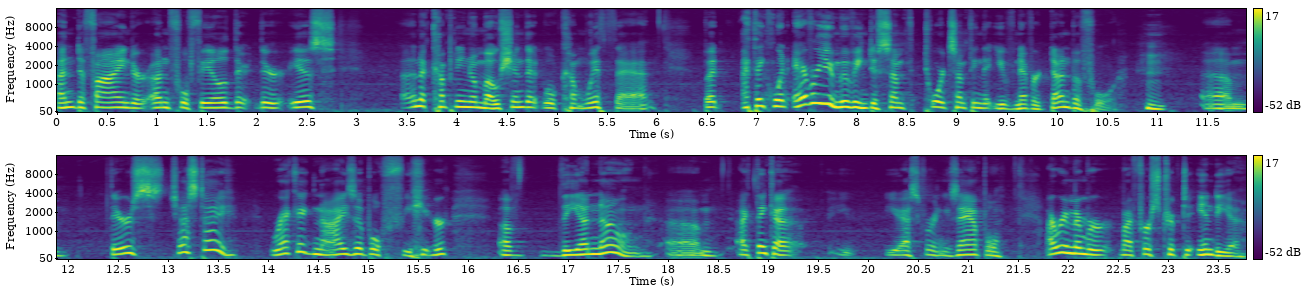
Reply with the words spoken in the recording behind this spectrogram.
undefined or unfulfilled, there there is an accompanying emotion that will come with that. But I think whenever you're moving to some towards something that you've never done before, Hmm. um, there's just a recognizable fear of the unknown. Um, I think uh, you, you asked for an example. I remember my first trip to India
